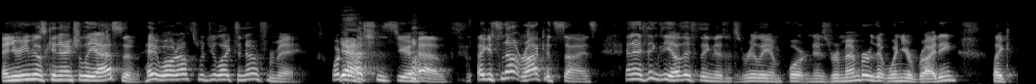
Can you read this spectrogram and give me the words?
and your emails can actually ask them, "Hey, what else would you like to know from me? What yeah. questions do you have? like it's not rocket science. And I think the other thing that's really important is remember that when you're writing, like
